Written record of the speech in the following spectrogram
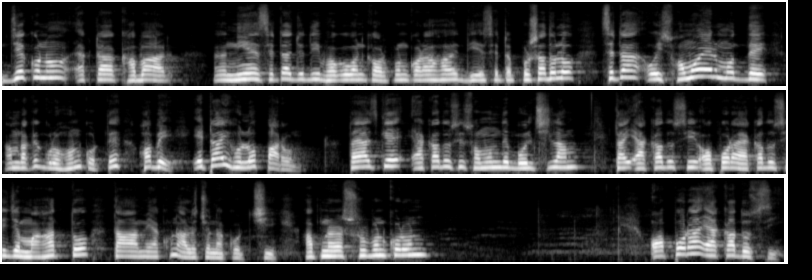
যে কোনো একটা খাবার নিয়ে সেটা যদি ভগবানকে অর্পণ করা হয়, দিয়ে সেটা প্রসাদ হলো, সেটা ওই সময়ের মধ্যে আমরাকে গ্রহণ করতে হবে। এটাই হলো পারণ। তাই আজকে একাদশী সম্বন্ধে বলছিলাম, তাই একাদশীর অপরা একাদশী যে মাহাত্ম, তা আমি এখন আলোচনা করছি। আপনারা শ্রবণ করুন। অপরা একাদশী।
